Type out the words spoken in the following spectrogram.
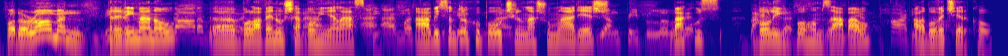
Pre Rímanov e, bola Venuša bohyňa lásky. A aby som trochu poučil našu mládež, Bakus bol ich bohom zábav alebo večierkov.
